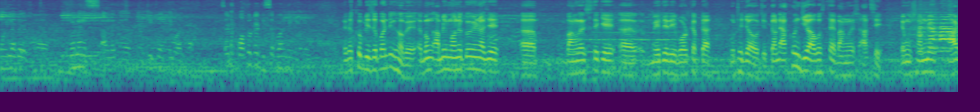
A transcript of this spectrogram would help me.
মহিলাদের women's under T twenty world cup এটা কতটা ডিসঅ্যাপয়েন্টিং হবে? এটা খুব ডিসঅ্যাপয়েন্টিং হবে এবং আমি মনে করি না যে বাংলাদেশ থেকে মেয়েদের এই ওয়ার্ল্ড কাপটা উঠে যাওয়া উচিত। কারণ এখন যে অবস্থায় বাংলাদেশ আছে এবং সামনে আট,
